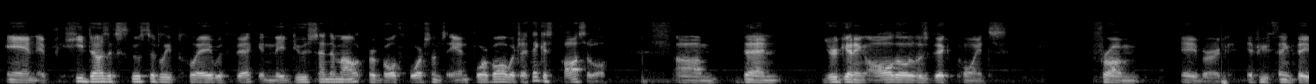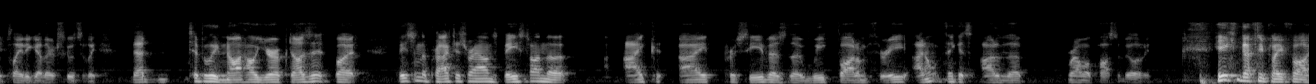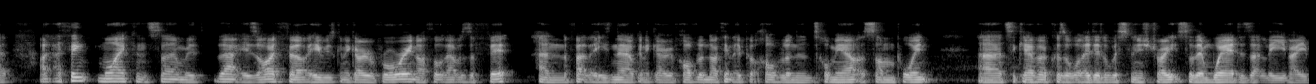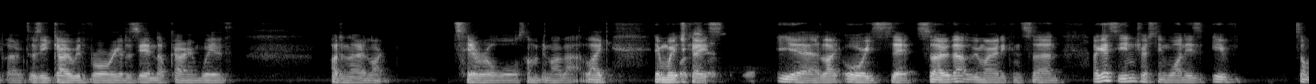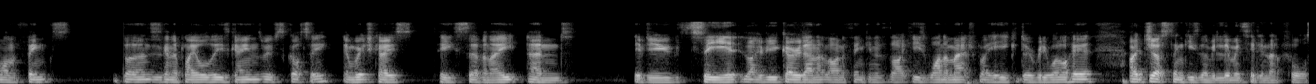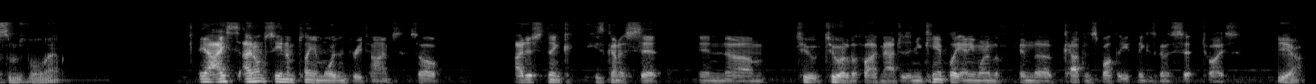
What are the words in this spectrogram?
And if he does exclusively play with Vic, and they do send him out for both foursomes and four ball, which I think is possible, um, then you're getting all those Vic points from Aberg if you think they play together exclusively. That typically not how Europe does it, but based on the practice rounds, based on the I I perceive as the weak bottom three, I don't think it's out of the realm of possibility. He can definitely play five. I, I think my concern with that is I felt he was going to go with Rory, and I thought that was a fit. And the fact that he's now going to go with Hovland, I think they put Hovland and Tommy out at some point uh, together because of what they did at Whistling Straits. So then where does that leave Aberg? Does he go with Rory, or does he end up going with I don't know, like Tyrrell or something like that? Like in which Or case. Sid. Yeah, like or he's sit. So that would be my only concern. I guess the interesting one is if someone thinks Burns is going to play all these games with Scotty, in which case he's seven eight, and if you see like if you go down that line of thinking of like he's won a match play, he could do really well here. I just think he's going to be limited in that foursomes format. Yeah, I, I don't see him playing more than three times. So I just think he's going to sit in um, two two out of the five matches, and you can't play anyone in the in the captain spot that you think is going to sit twice. Yeah.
